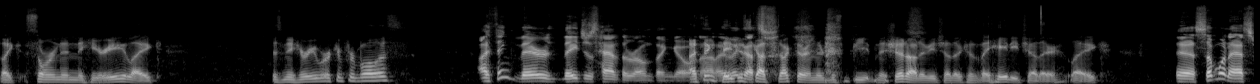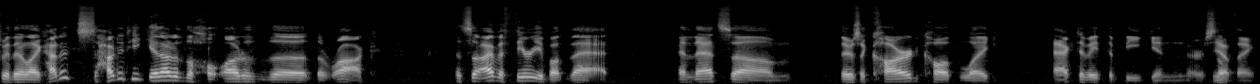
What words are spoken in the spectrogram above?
like Sorin and Nahiri like is Nahiri working for Bolas? I think they're they just have their own thing going. I think on. they just got stuck there and they're just beating the shit out of each other because they hate each other. Like Yeah, someone asked me, they're like, "How did how did he get out of the hole, out of the the rock?" And so I have a theory about that, and that's um, there's a card called like activate the beacon or something,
